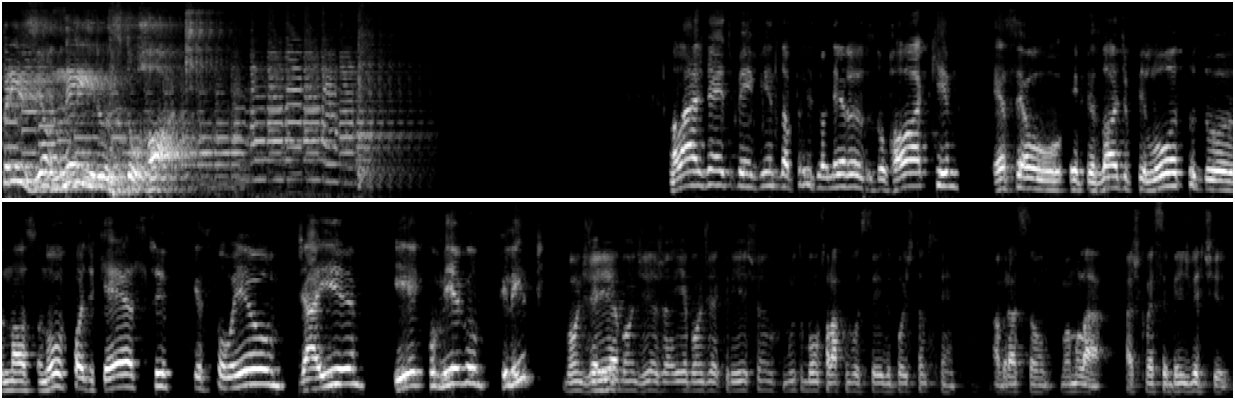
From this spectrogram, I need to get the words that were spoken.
Prisioneiros do Rock. Olá, gente, bem-vindos ao Prisioneiros do Rock. Esse é o episódio piloto do nosso novo podcast. Estou eu, Jair, e comigo, Felipe. Bom dia, bom dia, Jair, bom dia, Christian. Muito bom falar com vocês depois de tanto tempo. Abração, vamos lá. Acho que vai ser bem divertido.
